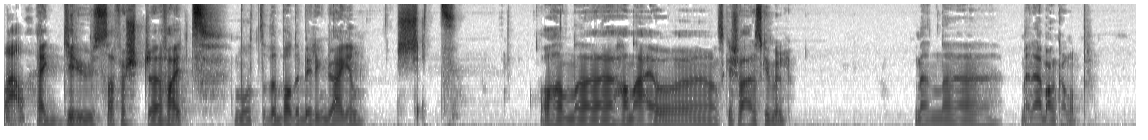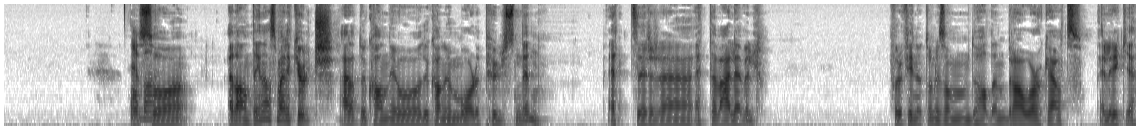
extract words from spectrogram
Wow. Jeg grusa første fight mot The Bodybuilding Dragon. Shit. Og han, eh, han er jo eh, ganske svær og skummel. Men, eh, men jeg banka han opp. Og så En annen ting da, som er litt kult, er at du kan jo, du kan jo måle pulsen din etter, etter hver level. For å finne ut om liksom, du hadde en bra workout eller ikke.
